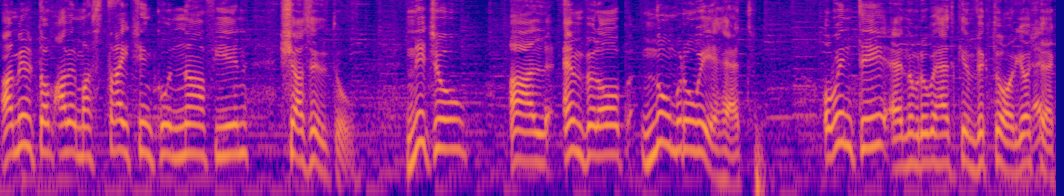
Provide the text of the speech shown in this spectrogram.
għamilthom qabel ma stajtx inkun naf jien x'għażiltu. Niġu għal envelope numru wieħed. U inti, eh, numru wieħed kien Victorio, xek,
